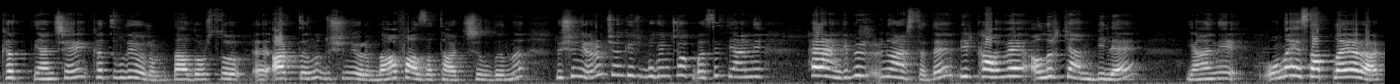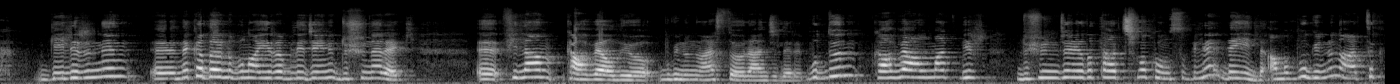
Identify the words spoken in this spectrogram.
kat, yani şey katılıyorum. Daha doğrusu e, arttığını düşünüyorum. Daha fazla tartışıldığını düşünüyorum. Çünkü bugün çok basit yani herhangi bir üniversitede bir kahve alırken bile yani onu hesaplayarak gelirinin e, ne kadarını buna ayırabileceğini düşünerek e, filan kahve alıyor bugün üniversite öğrencileri. Bu dün kahve almak bir düşünce ya da tartışma konusu bile değildi ama bugünün artık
